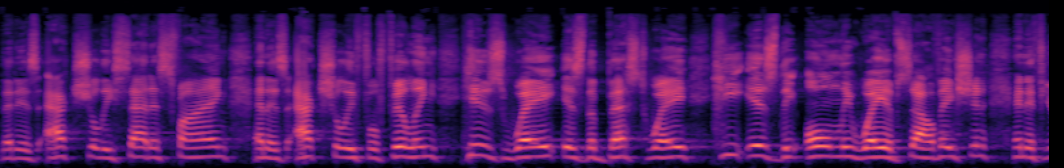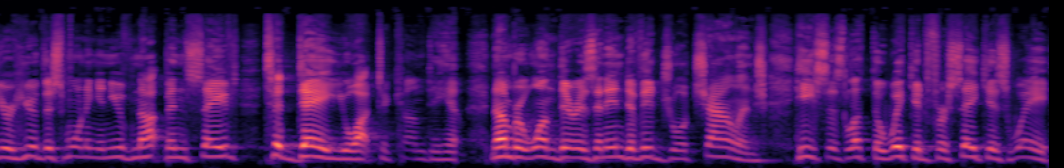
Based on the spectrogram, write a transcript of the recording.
that is actually satisfying and is actually fulfilling. His way is the best way, He is the only way of salvation. And if you're here this morning and you've not been saved, today you ought to come to Him. Number one, there is an individual challenge. He says, Let the wicked forsake his way,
